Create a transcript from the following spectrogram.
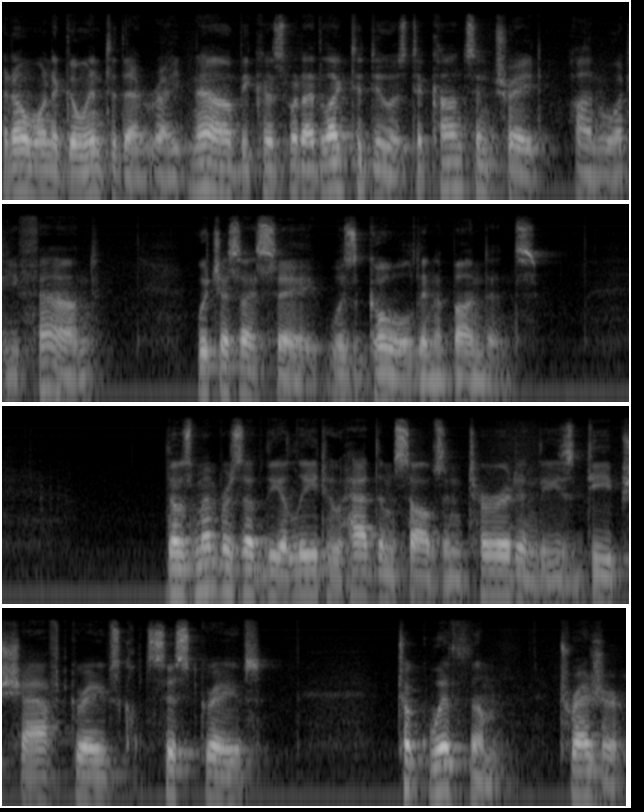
I don't want to go into that right now because what I'd like to do is to concentrate on what he found, which, as I say, was gold in abundance. Those members of the elite who had themselves interred in these deep shaft graves called cist graves took with them treasure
